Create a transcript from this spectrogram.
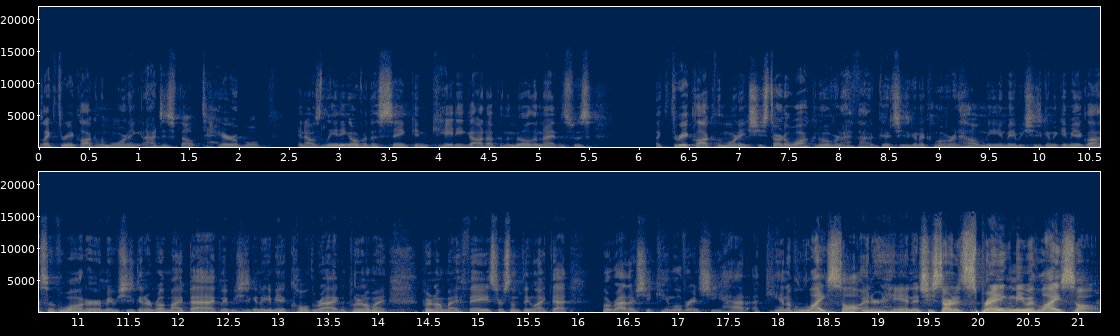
was like three o'clock in the morning, and I just felt terrible. And I was leaning over the sink, and Katie got up in the middle of the night. This was like three o'clock in the morning, she started walking over, and I thought, good, she's gonna come over and help me, and maybe she's gonna give me a glass of water, maybe she's gonna rub my back, maybe she's gonna give me a cold rag and put it on my put it on my face or something like that. But rather, she came over and she had a can of Lysol in her hand, and she started spraying me with Lysol.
